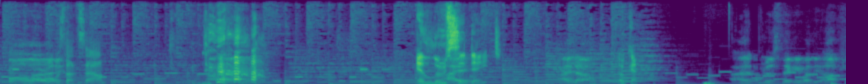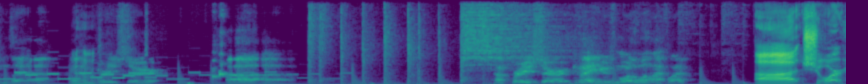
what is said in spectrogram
Whoa, whoa, what was that sound? Elucidate. I know. Okay. I, I'm just thinking about the options I had, and I'm pretty sure. Uh, I'm pretty sure. Can I use more than one lifeline? Uh, sure.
